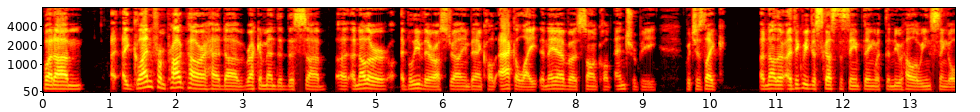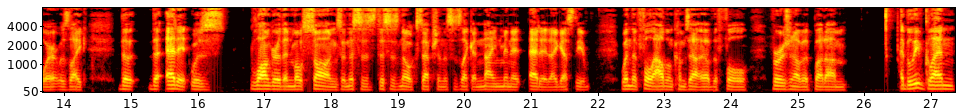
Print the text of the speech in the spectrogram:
but um, I, Glenn from ProgPower had uh, recommended this uh, uh, another, I believe they're Australian band called Acolyte, and they have a song called Entropy, which is like another I think we discussed the same thing with the new Helloween single where it was like the the edit was longer than most songs and this is this is no exception. This is like a 9 minute edit. I guess the when the full album comes out of the full version of it but um I believe Glenn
